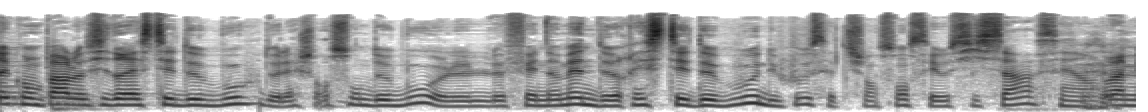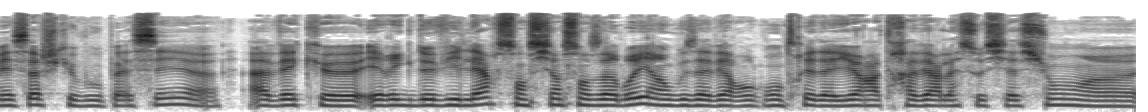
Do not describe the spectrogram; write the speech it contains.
voudrais qu'on parle aussi de rester debout, de la chanson debout, le, phénomène de rester debout. Du coup, cette chanson, c'est aussi ça. C'est un vrai message que vous passez euh, avec euh, Éric de Villers, ancien sans-abri. Hein, vous avez rencontré d'ailleurs à travers l'association euh,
